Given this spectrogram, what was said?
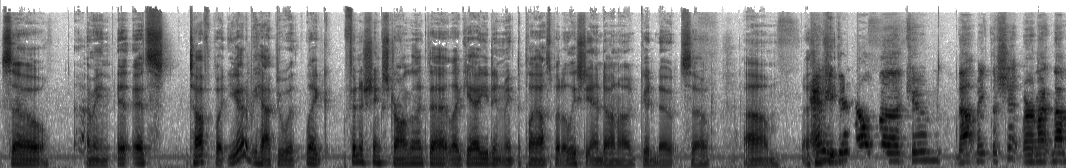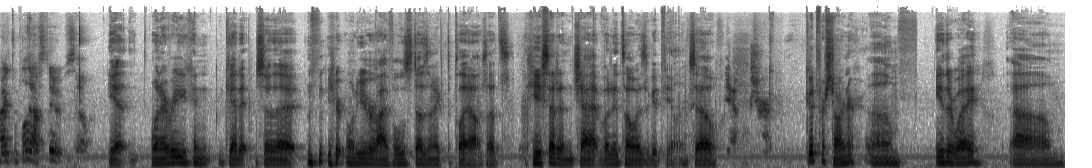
So, I mean, it, it's tough, but you got to be happy with like finishing strong like that. Like, yeah, you didn't make the playoffs, but at least you end on a good note. So, um, I think and he he- did help uh, Kuhn not make the shit or might not make the playoffs too. So yeah, whenever you can get it so that your one of your rivals doesn't make the playoffs, that's he said it in the chat, but it's always a good feeling. So, yeah, sure. good for Starner. Um, either way, um,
